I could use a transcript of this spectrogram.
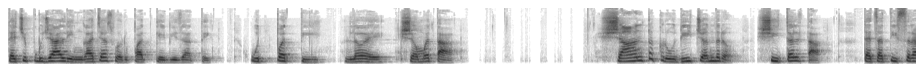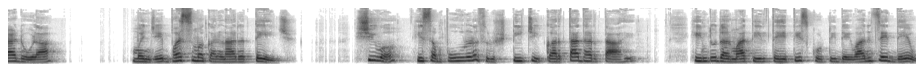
त्याची पूजा लिंगाच्या स्वरूपात केली जाते. उत्पत्ती लय क्षमता शांत क्रोधी चंद्र शीतलता त्याचा तिसरा डोळा म्हणजे भस्म करणारं तेज. शिव ही संपूर्ण सृष्टीची कर्ता धरता आहे. हिंदू धर्मातील तेहतीस कोटी देवांचे देव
